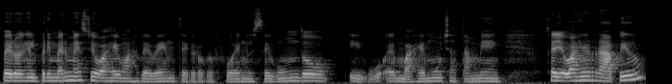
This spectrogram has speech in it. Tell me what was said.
Pero en el primer mes yo bajé más de 20, creo que fue. En el segundo eh, bajé muchas también. O sea, yo bajé rápido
